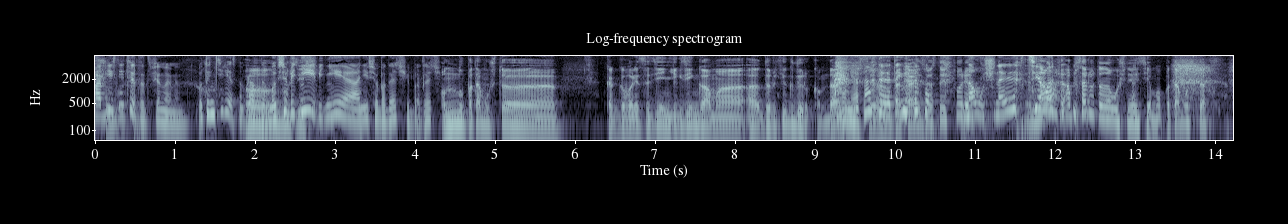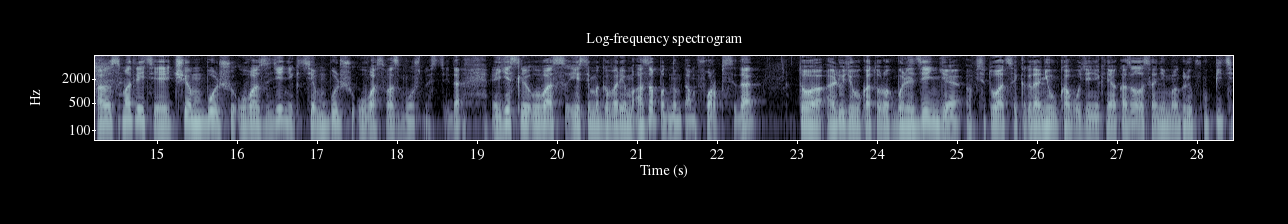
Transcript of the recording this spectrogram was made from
А объясните этот феномен? Вот интересно, правда. э, Мы все ну, беднее и здесь- беднее, а они все богаче и богаче. Ну, потому что, как говорится, деньги к деньгам, а а дырки к дыркам. Да? Понятно. Здесь, э, Это такая известная история. научная тема. Науч- абсолютно научная тема, потому что, э, смотрите, чем больше у вас денег, тем больше у вас возможностей. Да? Если у вас, если мы говорим о западном там Форбсе, да, то люди, у которых были деньги, в ситуации, когда ни у кого денег не оказалось, они могли купить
